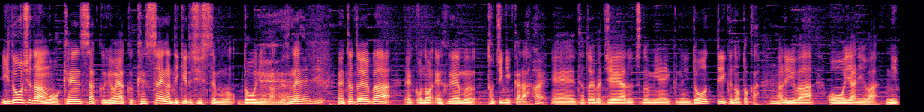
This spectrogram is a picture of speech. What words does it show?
移動手段を検索予約決済ができるシステムの導入なんですね。えー例えばえーこの FM 栃木から、はい。えー例えば JR 宇都宮へ行くのにどうって行くのとか、うんあるいは大谷には日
